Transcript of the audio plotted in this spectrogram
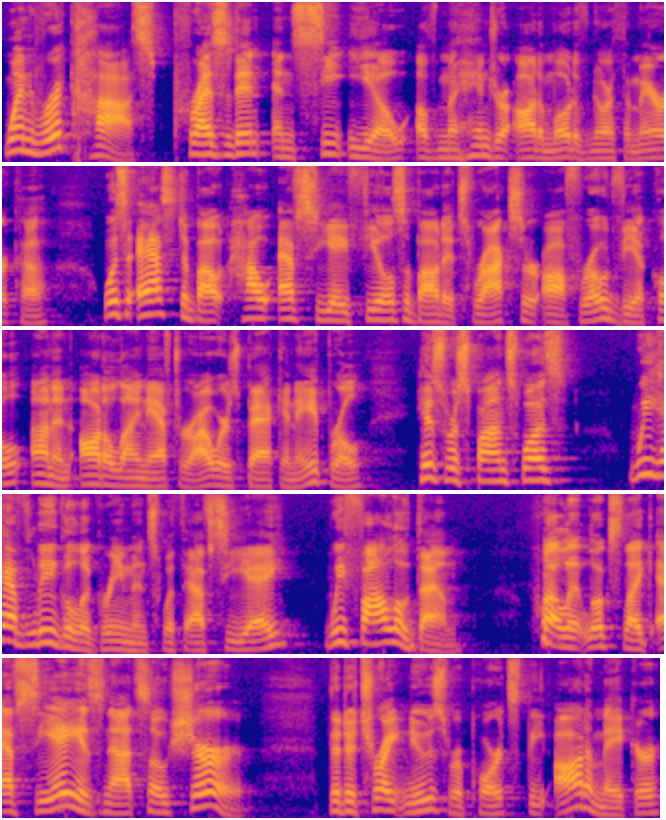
When Rick Haas, president and CEO of Mahindra Automotive North America, was asked about how FCA feels about its Roxor off road vehicle on an Autoline After Hours back in April, his response was, We have legal agreements with FCA. We followed them. Well, it looks like FCA is not so sure. The Detroit News reports the automaker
